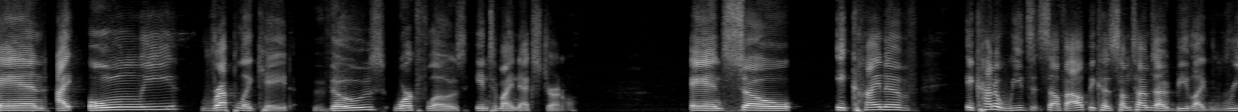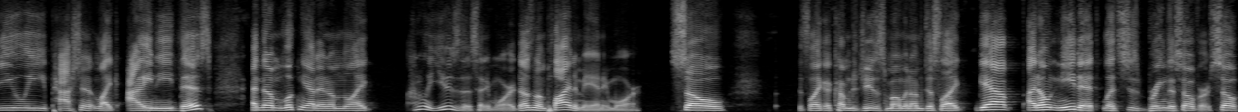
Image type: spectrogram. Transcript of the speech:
and I only replicate those workflows into my next journal. And so it kind of it kind of weeds itself out because sometimes I would be like really passionate, like I need this, and then I'm looking at it and I'm like, I don't use this anymore. It doesn't apply to me anymore. So it's like a come to Jesus moment. I'm just like, yeah, I don't need it. Let's just bring this over. So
